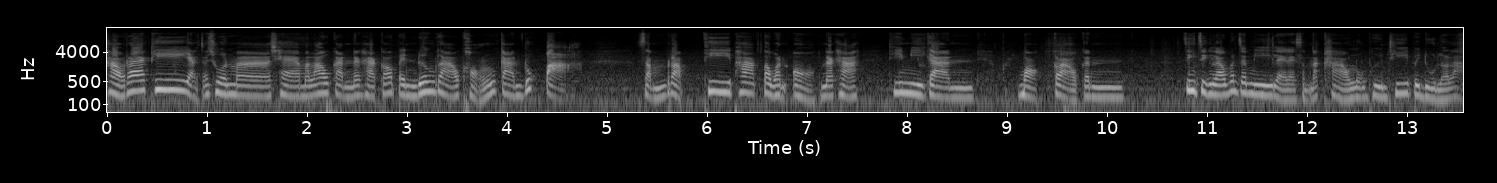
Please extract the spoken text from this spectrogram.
ข่าวแรกที่อยากจะชวนมาแชร์มาเล่ากันนะคะ ก็เป็นเรื่องราวของการรุกป่าสำหรับที่ภาคตะวันออกนะคะ ที่มีการบอกกล่าวกันจริง ๆ แล้วมันจะมีหลาย ๆสำนักข่าวลงพื้นที่ไปดูแล้วล่ะ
